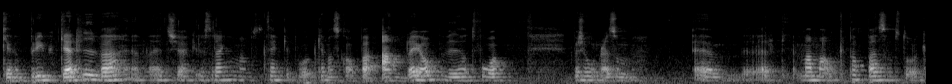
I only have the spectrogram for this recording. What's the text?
kanske brukar driva en, ett kök, restaurang. Man måste tänka på, kan man skapa andra jobb? Vi har två personer som mamma och pappa som står och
